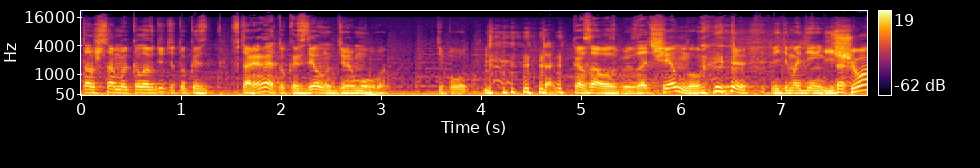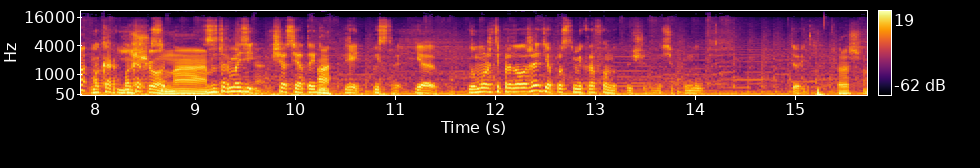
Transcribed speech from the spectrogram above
та же самая Call of Duty, только вторая, только сделана дерьмово. Типа вот, казалось бы, зачем, ну, видимо, деньги. Еще, Макар, Макар, еще стоп. на... Затормози. Сейчас я отойду. А. Лень, быстро. Я... Вы можете продолжать, я просто микрофон отключу на секунду. Давайте. Хорошо.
